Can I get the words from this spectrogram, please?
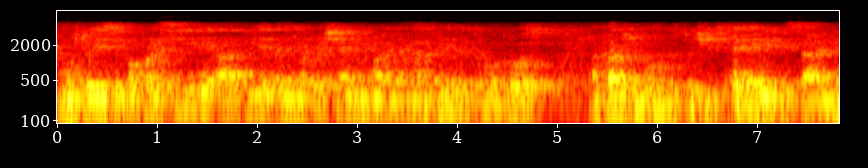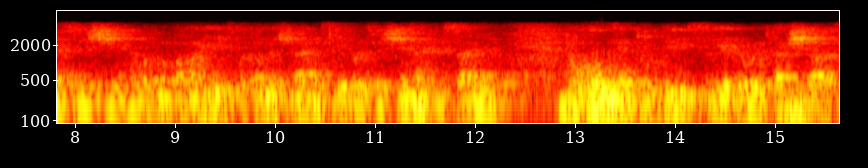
Потому что если попросили, а ответа не обращая внимания на ответы, то вопрос, а как же Бог достучится? Это и Писание священное. Вот мы помолились, потом начинаем исследовать священное Писание, духовные труды исследовать, общаться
